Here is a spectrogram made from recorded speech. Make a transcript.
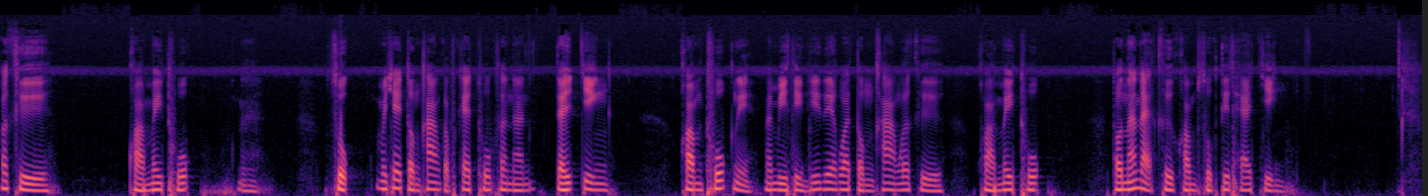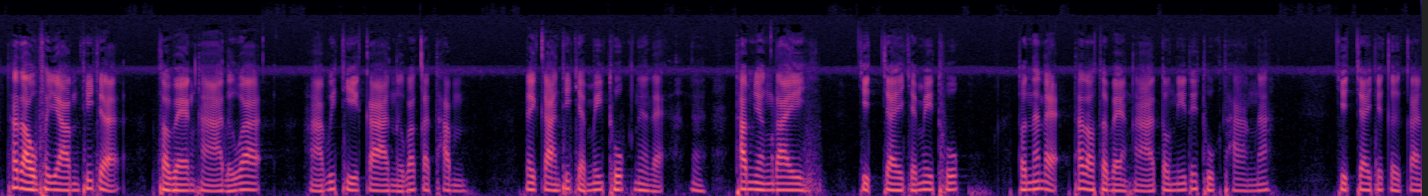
ก็คือความไม่ทุกข์นะสุขไม่ใช่ตรงข้ามกับแค่ทุกข์เท่านั้น แต่จริงความทุกข์นี่มันมีสิ่งที่เรียกว่าตรงข้ามก็คือ ความไม่ทุกข์ตรงนั้นแหละคือความสุขที่แท้จริง ถ้าเราพยายามที่จะแสวงหาหรือว่าหาวิธีการหรือว่ากระทำในการที่จะไม่ทุกข์นี่แหละนะทำอย่างไรจิตใจจะไม่ทุกข์ ตอนนั้นแหละ ถ้าเราแสวงหาตรงนี้ได้ถูกทางนะ จิตใจจะเกิดการ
